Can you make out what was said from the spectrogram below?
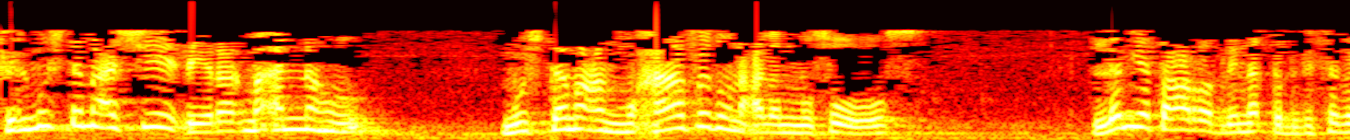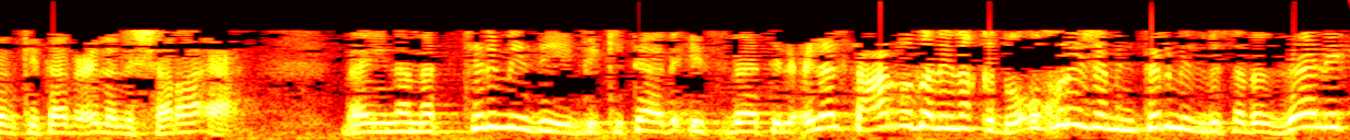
في المجتمع الشيعي رغم أنه مجتمع محافظ على النصوص لم يتعرض لنقد بسبب كتاب علل الشرائع بينما الترمذي بكتاب إثبات العلل تعرض لنقد وأخرج من ترمذ بسبب ذلك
